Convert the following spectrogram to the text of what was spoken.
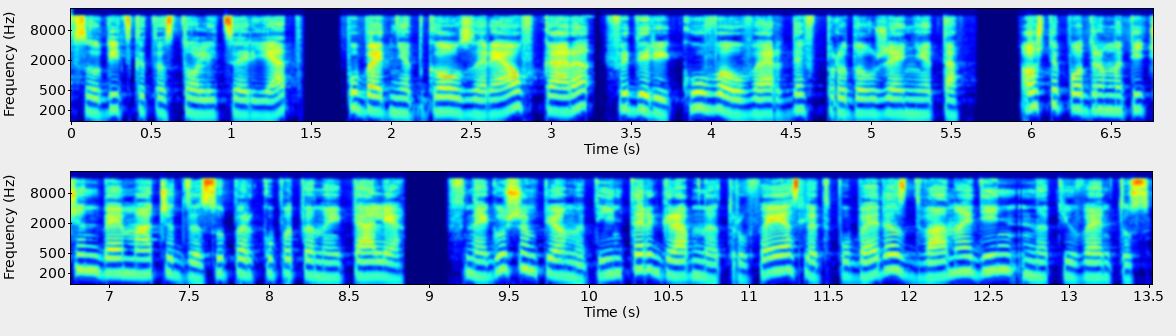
в саудитската столица Рият, Победният гол за Реал вкара Федерико Валверде в продълженията. Още по-драматичен бе матчът за Суперкупата на Италия. В него шампионът Интер грабна трофея след победа с 2 на 1 над Ювентус,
